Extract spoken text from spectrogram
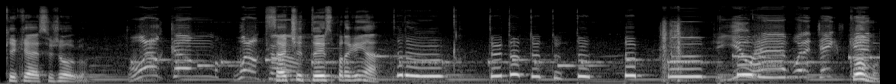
O que, que, é esse jogo? Welcome, welcome. 7 e 3 para ganhar. Como?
